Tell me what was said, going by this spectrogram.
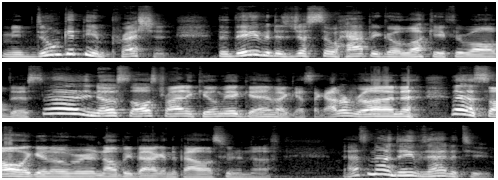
I mean, don't get the impression that David is just so happy-go-lucky through all of this. Eh, you know, Saul's trying to kill me again. I guess I gotta run. Eh, Saul will get over it, and I'll be back in the palace soon enough. That's not David's attitude.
